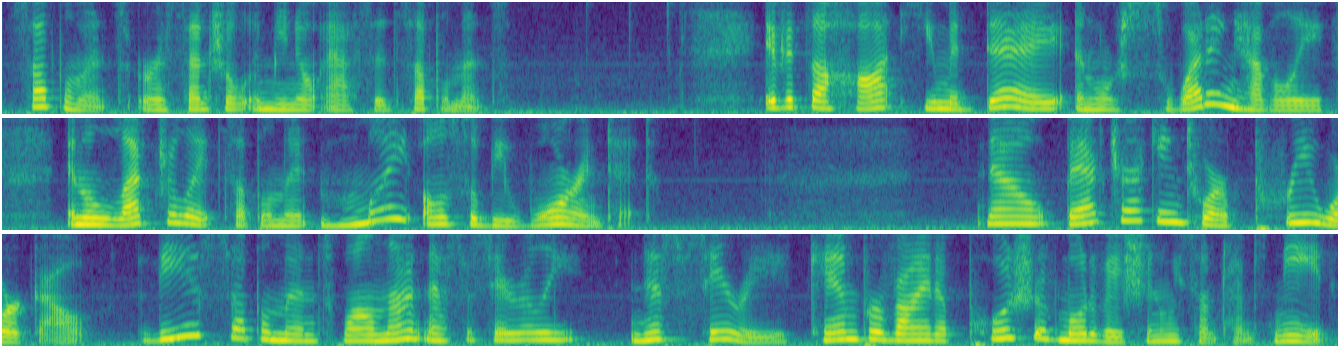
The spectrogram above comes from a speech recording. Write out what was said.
supplements or essential amino acid supplements. If it's a hot, humid day and we're sweating heavily, an electrolyte supplement might also be warranted. Now, backtracking to our pre workout, these supplements, while not necessarily necessary, can provide a push of motivation we sometimes need.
